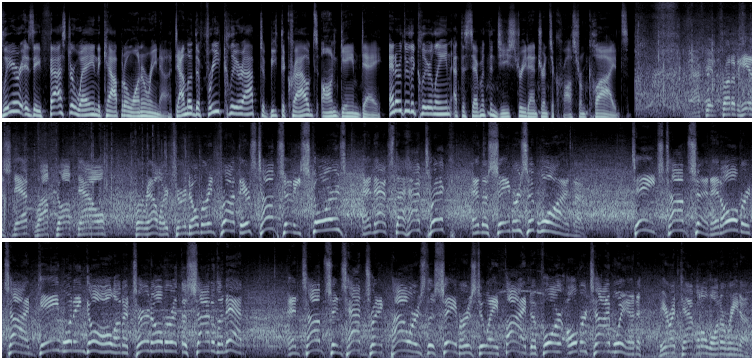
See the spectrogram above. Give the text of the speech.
Clear is a faster way into Capital One Arena. Download the free Clear app to beat the crowds on game day. Enter through the Clear lane at the 7th and G Street entrance across from Clyde's. Back in front of his net, dropped off now for turned over in front. There's Thompson. He scores, and that's the hat trick, and the Sabres have won. Tage Thompson, an overtime game winning goal on a turnover at the side of the net. And Thompson's hat trick powers the Sabres to a 5 to 4 overtime win here at Capital One Arena.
